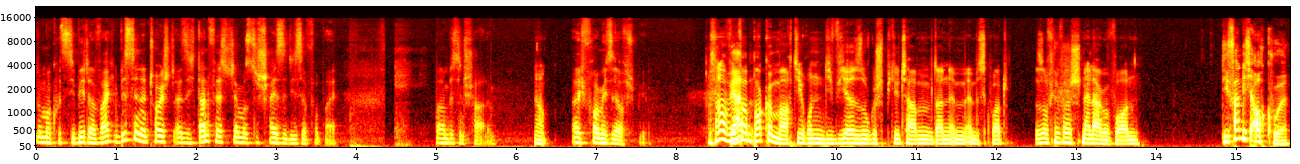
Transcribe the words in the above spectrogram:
noch mal kurz die Beta. War ich ein bisschen enttäuscht, als ich dann feststellen musste, scheiße, die ist ja vorbei. War ein bisschen schade. Ja. Aber ich freue mich sehr aufs Spiel. Das hat auf Wir jeden Fall Bock gemacht, die Runden, die wir so gespielt haben, dann im, im Squad. Das ist auf jeden Fall schneller geworden. Die fand ich auch cool.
